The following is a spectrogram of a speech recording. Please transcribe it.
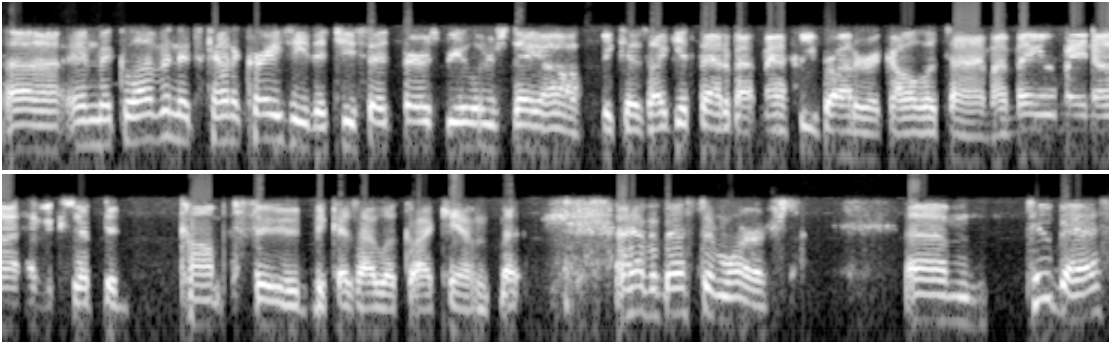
Uh, and McLovin, it's kind of crazy that you said Ferris Bueller's Day Off because I get that about Matthew Broderick all the time. I may or may not have accepted comped food because I look like him, but I have a best and worst. Um, two bests.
